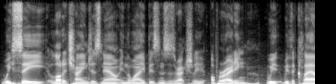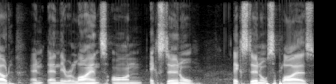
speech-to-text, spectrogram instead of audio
We see a lot of changes now in the way businesses are actually operating with, with the cloud and, and their reliance on external external suppliers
